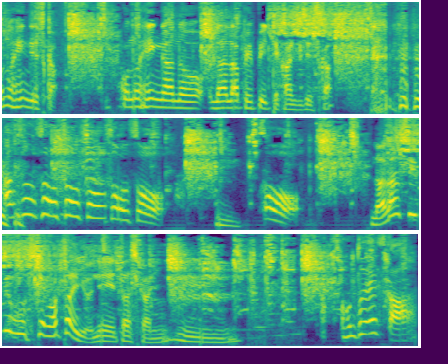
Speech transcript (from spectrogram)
この辺ですか？この辺があの、ララペペって感じですか？あ、そうそうそうそうそうそう。うん。そう。ララペペも捨てがたいよね、確かに。うん。本当ですか？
